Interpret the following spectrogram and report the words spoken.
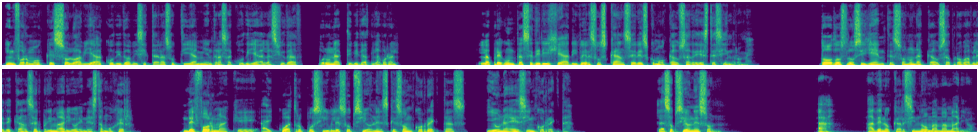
Informó que solo había acudido a visitar a su tía mientras acudía a la ciudad por una actividad laboral. La pregunta se dirige a diversos cánceres como causa de este síndrome. Todos los siguientes son una causa probable de cáncer primario en esta mujer. De forma que hay cuatro posibles opciones que son correctas y una es incorrecta. Las opciones son A. Adenocarcinoma mamario.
